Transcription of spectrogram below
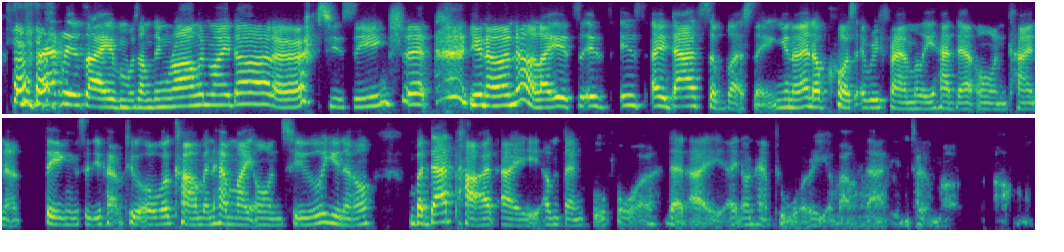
exactly as I'm something wrong with my daughter, she's seeing shit, you know, no, like it's, it's, it's, a, that's a blessing, you know, and of course every family had their own kind of things that you have to overcome and have my own too, you know, but that part I am thankful for that I, I don't have to worry about that in terms of, um,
